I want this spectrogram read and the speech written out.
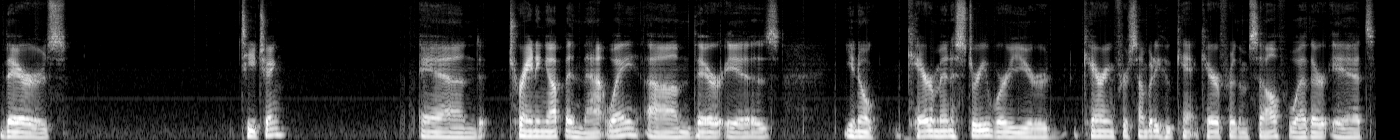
there's teaching and training up in that way. Um, there is, you know, care ministry where you're caring for somebody who can't care for themselves, whether it's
